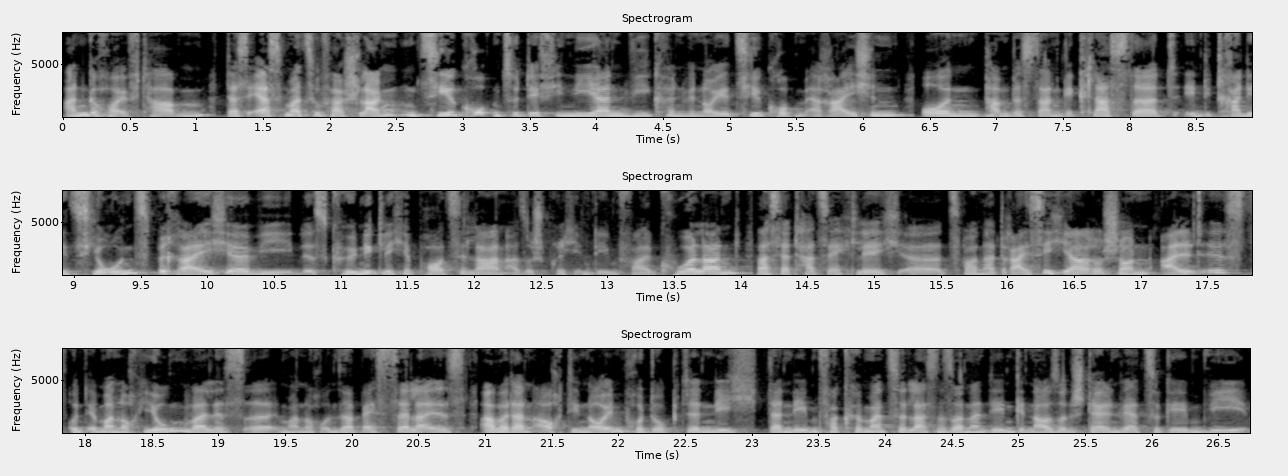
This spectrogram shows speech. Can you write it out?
angehäuft haben, das erstmal zu verschlanken, Zielgruppen zu definieren, wie können wir neue Zielgruppen erreichen und haben das dann geclustert in die Traditionsbereiche wie das königliche Porzellan, also sprich in dem Fall Kurland, was ja tatsächlich äh, 230 Jahre schon alt ist und immer noch jung, weil es äh, immer noch unser Bestseller ist, aber dann auch die neuen Produkte nicht daneben verkümmern zu lassen, sondern denen genauso einen Stellenwert zu geben wie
